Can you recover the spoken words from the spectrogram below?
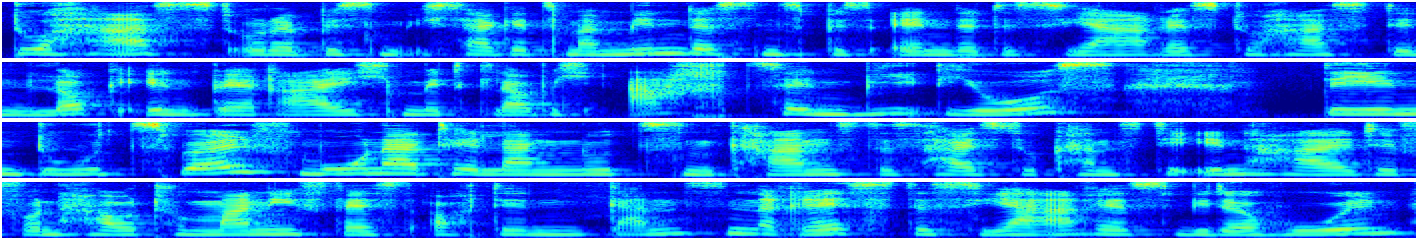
Du hast, oder bis, ich sage jetzt mal mindestens bis Ende des Jahres, du hast den Login-Bereich mit, glaube ich, 18 Videos den du zwölf Monate lang nutzen kannst. Das heißt, du kannst die Inhalte von How to Manifest auch den ganzen Rest des Jahres wiederholen.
